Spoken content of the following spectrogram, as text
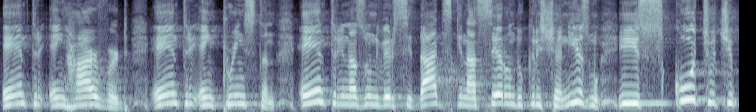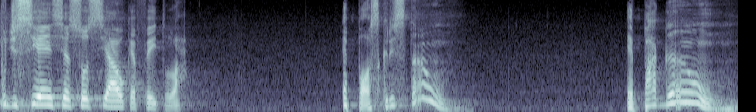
entre em Harvard, entre em Princeton, entre nas universidades que nasceram do cristianismo e escute o tipo de ciência social que é feito lá. É pós-cristão, é pagão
